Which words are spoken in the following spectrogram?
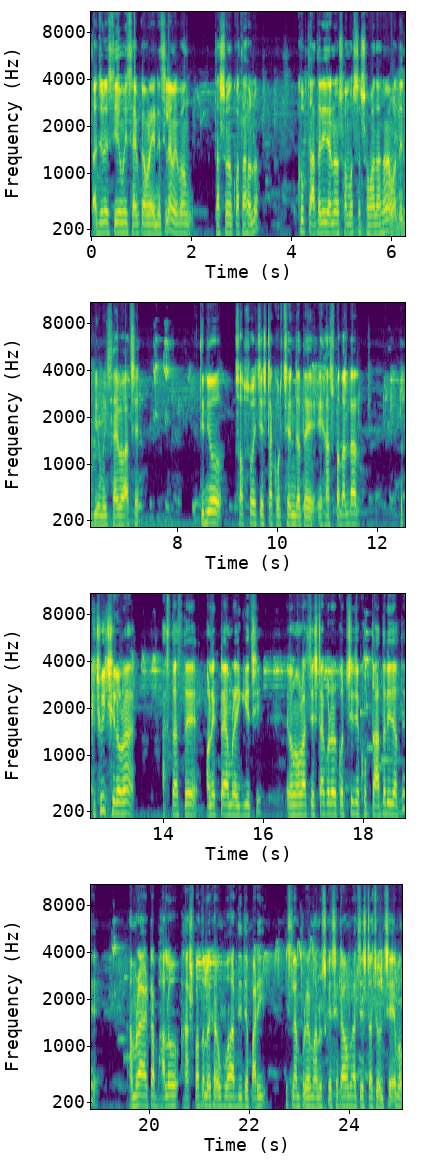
তার জন্য সিএমই সাহেবকে আমরা এনেছিলাম এবং তার সঙ্গে কথা হলো। খুব তাড়াতাড়ি যেন সমস্যার সমাধান হয়, আমাদের বিএমই সাহেবও আছে। তিনিও সবসময় চেষ্টা করছেন যাতে এই হাসপাতালটার কিছুই ছিল না। আস্তে আস্তে অনেকটাই আমরা এগিয়েছি। এবং আমরা চেষ্টা করে করছি যে খুব তাড়াতাড়ি যাতে আমরা একটা ভালো হাসপাতাল এখানে উপহার দিতে পারি ইসলামপুরের মানুষকে সেটাও আমরা চেষ্টা চলছে এবং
